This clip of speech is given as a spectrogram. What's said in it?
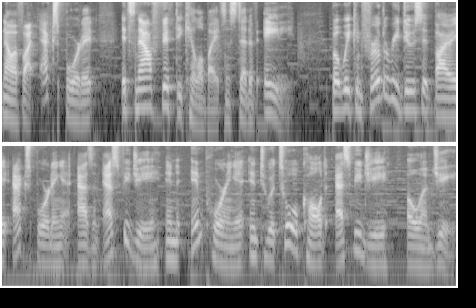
Now, if I export it, it's now 50 kilobytes instead of 80. But we can further reduce it by exporting it as an SVG and importing it into a tool called SVG OMG.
